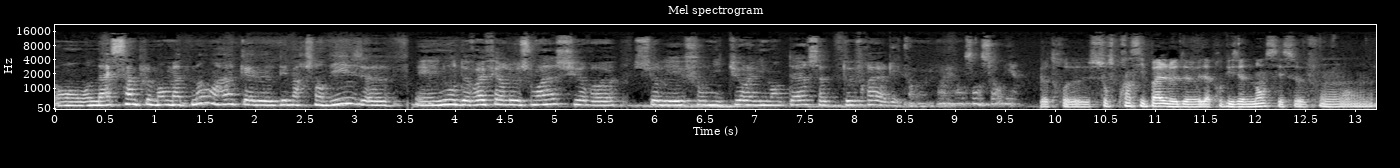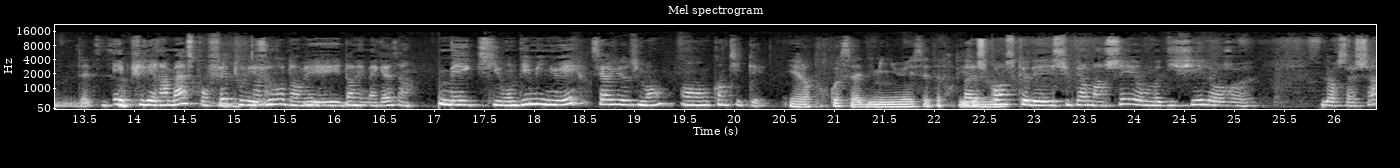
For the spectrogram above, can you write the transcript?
On a simplement maintenant hein, des marchandises euh, et nous on devrait faire le joint sur, euh, sur les fournitures alimentaires, ça devrait aller quand même, on s'en sort bien. Notre source principale d'approvisionnement c'est ce fonds d'aide. Et puis les ramasses qu'on fait tous les jours dans les, dans les magasins, mais qui ont diminué sérieusement en quantité. Et alors pourquoi ça a diminué cet approvisionnement bah, Je pense que les supermarchés ont modifié leur, euh, leurs achats.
